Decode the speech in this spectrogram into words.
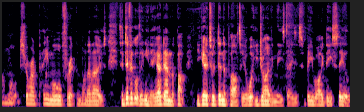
I'm not sure I'd pay more for it than one of those. It's a difficult thing, you know. You go down the pub, you go to a dinner party, or what you're driving these days. It's a BYD Seal.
